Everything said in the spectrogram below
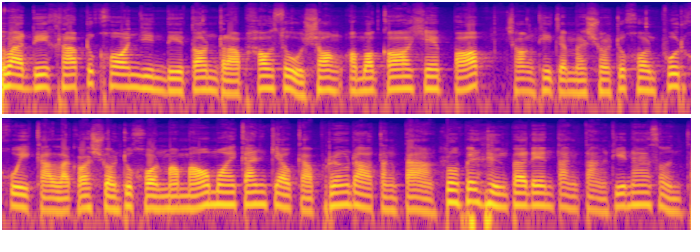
สวัสดีครับทุกคนยินดีต้อนรับเข้าสู่ช่องอมกเคป๊อปช่องที่จะมาชวนทุกคนพูดคุยกัน แล้วก็ชวนทุกคนมาเมาส์มอยกันเกี่ยวกับเรื่องราวต่างๆ รวมไปถึงประเด็นต่างๆ ที่น่าสนใจ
